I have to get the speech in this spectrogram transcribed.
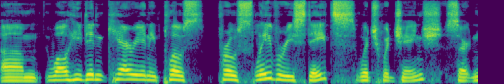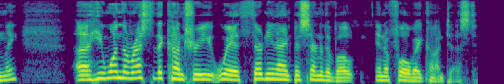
Um, while he didn't carry any pro slavery states, which would change, certainly, uh, he won the rest of the country with 39% of the vote in a four way contest.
